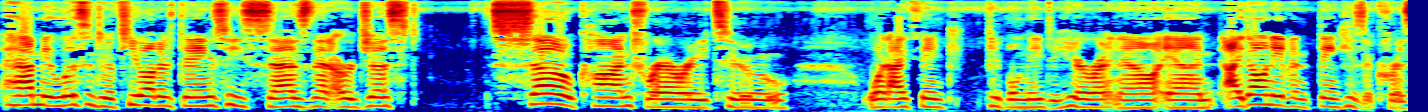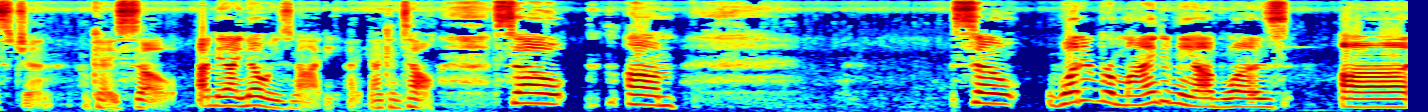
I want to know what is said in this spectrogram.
had me listen to a few other things he says that are just so contrary to what I think people need to hear right now. And I don't even think he's a Christian. Okay. So, I mean, I know he's not. I, I can tell. So, um, so what it reminded me of was, uh,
